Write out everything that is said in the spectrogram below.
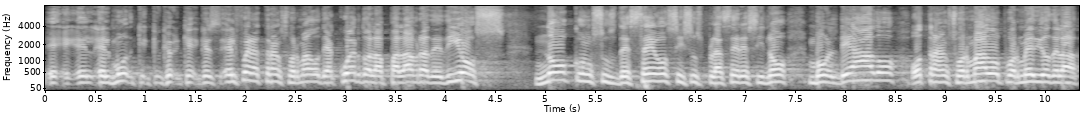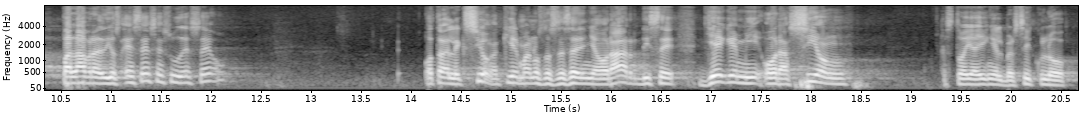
Eh, eh, que, él fuera transformado de acuerdo a la palabra de Dios, no con sus deseos y sus placeres, sino moldeado o transformado por medio de la palabra de Dios. ¿Es ese su deseo? Otra lección aquí, hermanos, nos enseña a orar. Dice, llegue mi oración. Estoy ahí en el versículo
